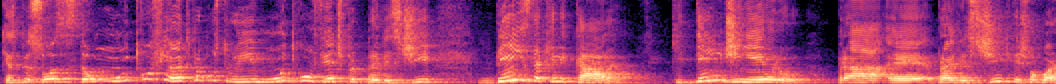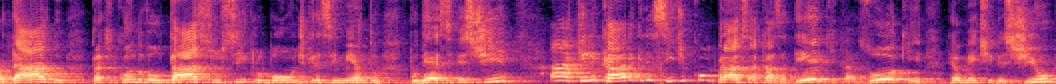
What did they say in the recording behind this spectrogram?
que as pessoas estão muito confiantes para construir, muito confiantes para investir, desde aquele cara que tem dinheiro para é, investir, que deixou guardado, para que quando voltasse um ciclo bom de crescimento pudesse investir, ah, aquele cara que decide comprar a casa dele, que casou, que realmente investiu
